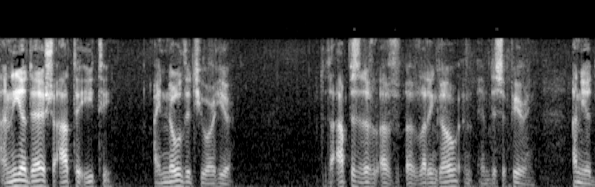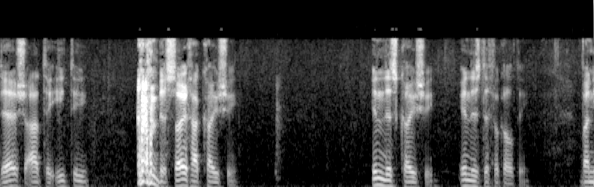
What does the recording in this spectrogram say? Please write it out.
Ani iti, I know that you are here. The opposite of, of, of letting go and, and disappearing. Ani iti. In this kaishi, in this difficulty. And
